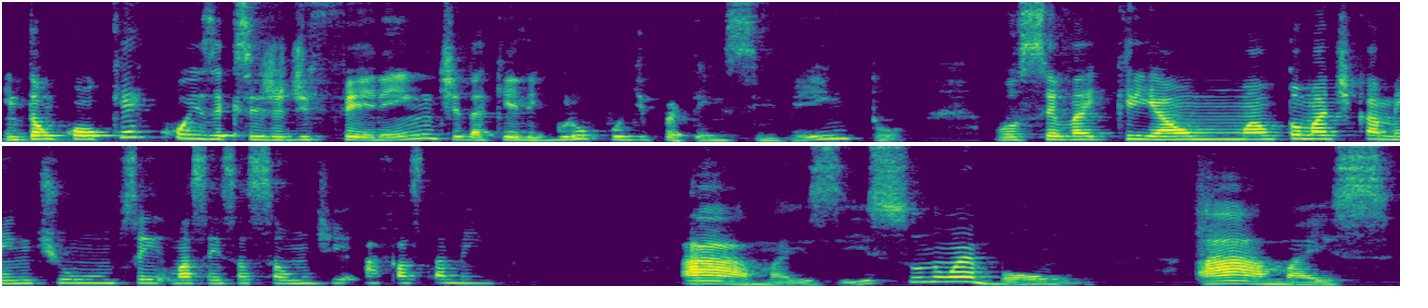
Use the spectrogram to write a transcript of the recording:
Então, qualquer coisa que seja diferente daquele grupo de pertencimento, você vai criar automaticamente um, uma sensação de afastamento. Ah, mas isso não é bom. Ah, mas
